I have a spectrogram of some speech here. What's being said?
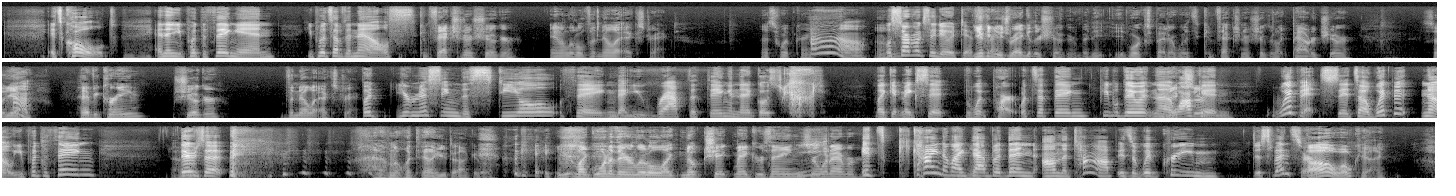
It's cold, and then you put the thing in. You put something else. Confectioner sugar and a little vanilla extract. That's whipped cream. Oh, well, Mhm. Starbucks they do it different. You can use regular sugar, but it, it works better with confectioner sugar, like powdered sugar. So yeah, Huh. Heavy cream, sugar, vanilla extract. But you're missing the steel thing that Mm-hmm. you wrap the thing and then it goes like it makes it the whip part. What's that thing? People do it in the Mixer? walk-in. Whippets. It's a whippet. No, you put the thing. I There's a. I don't know what the hell you're talking about. okay. It was like one of their little like milkshake maker things or whatever. It's kind of like that, but then on the top is a whipped cream dispenser. Mm-hmm. Oh, okay.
